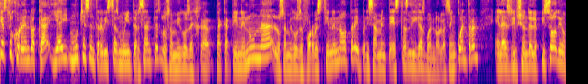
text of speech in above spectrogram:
¿Qué está ocurriendo acá? Y hay muchas entrevistas muy interesantes. Los amigos de Taka tienen una, los amigos de Forbes tienen otra, y precisamente estas ligas, bueno, las encuentran en la descripción del episodio.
